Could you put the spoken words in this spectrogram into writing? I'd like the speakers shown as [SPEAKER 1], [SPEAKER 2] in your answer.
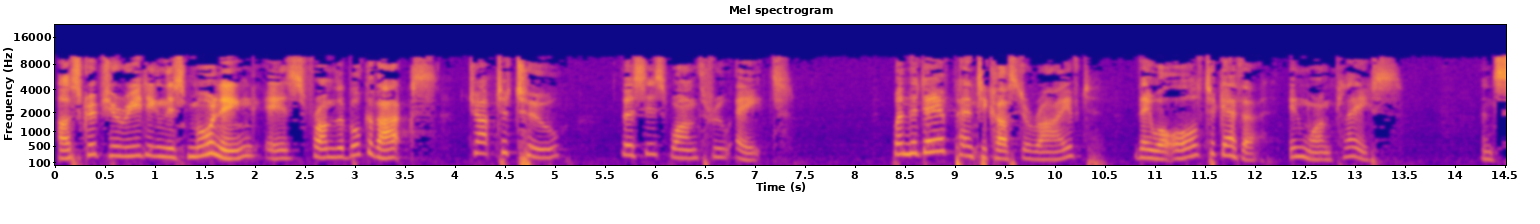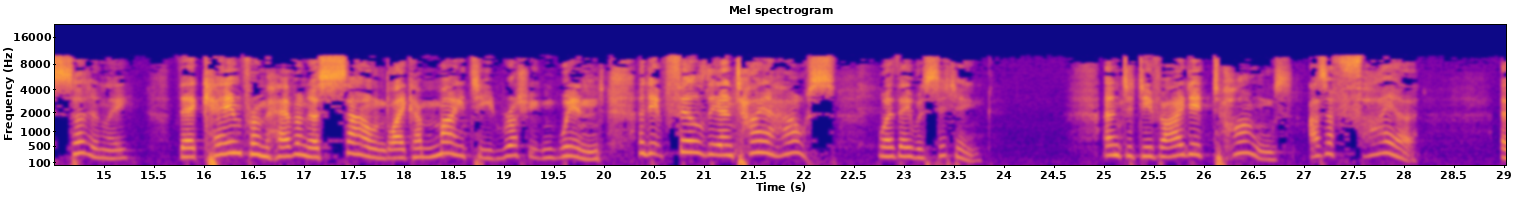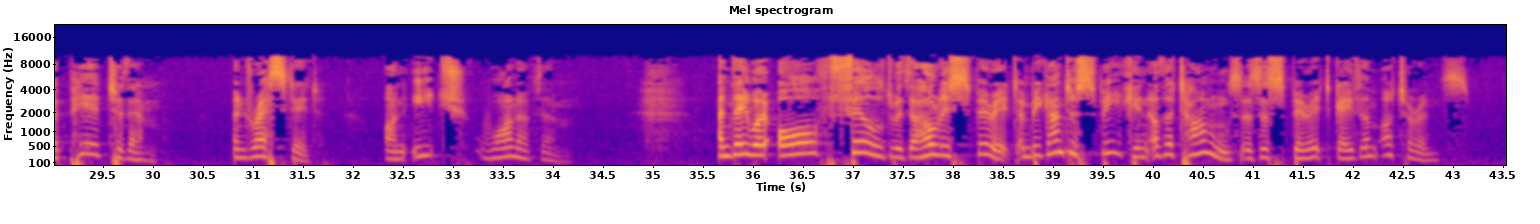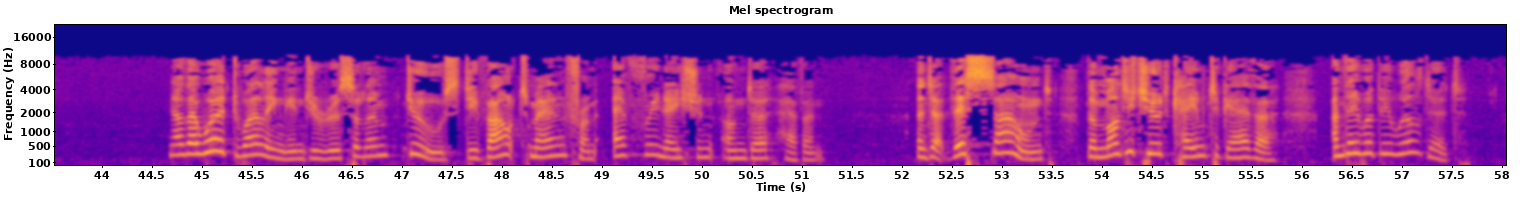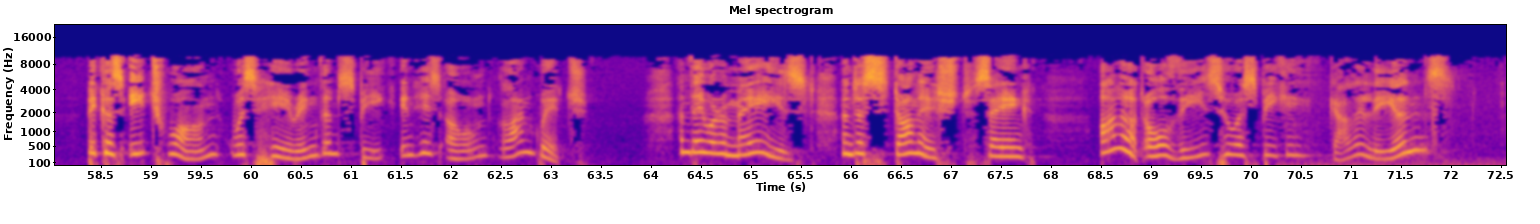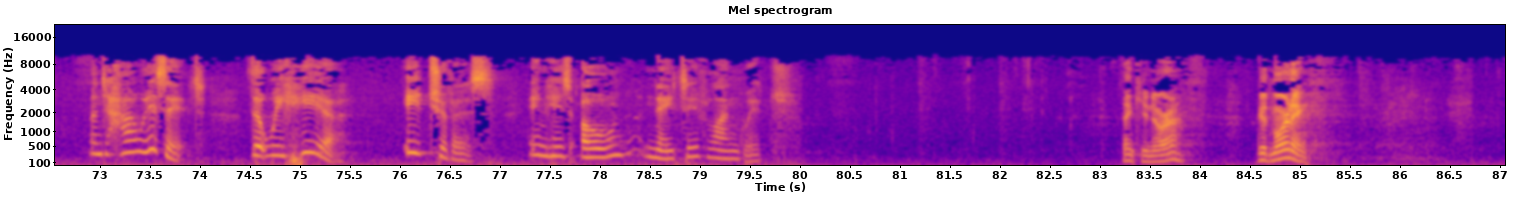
[SPEAKER 1] Our scripture reading this morning is from the book of Acts, chapter 2, verses 1 through 8. When the day of Pentecost arrived, they were all together in one place. And suddenly there came from heaven a sound like a mighty rushing wind, and it filled the entire house where they were sitting. And divided tongues as a fire appeared to them and rested on each one of them. And they were all filled with the Holy Spirit and began to speak in other tongues as the Spirit gave them utterance. Now there were dwelling in Jerusalem Jews, devout men from every nation under heaven. And at this sound, the multitude came together and they were bewildered because each one was hearing them speak in his own language. And they were amazed and astonished, saying, Are not all these who are speaking Galileans? And how is it that we hear, each of us, in his own native language?
[SPEAKER 2] Thank you, Nora. Good morning.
